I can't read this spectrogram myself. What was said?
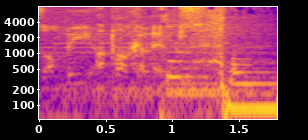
Zombie apocalypse.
